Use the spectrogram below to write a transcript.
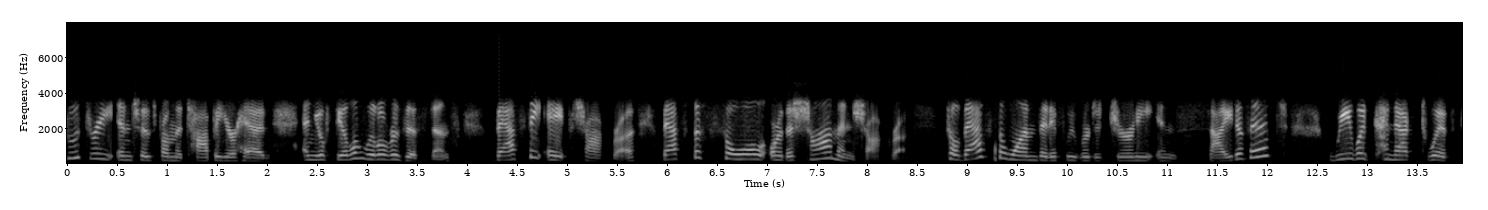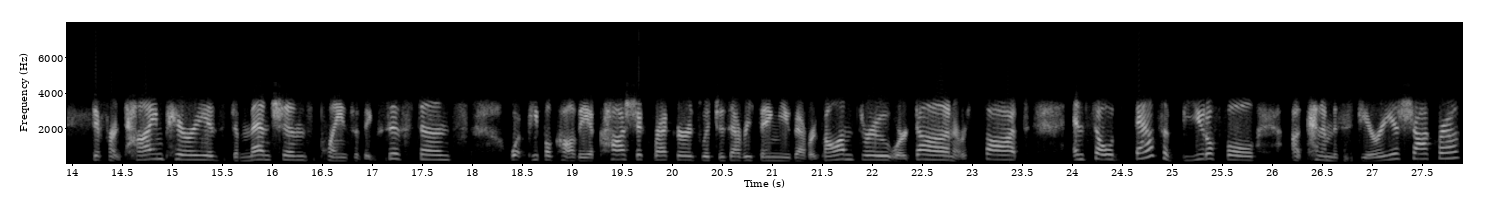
two, three inches from the top of your head, and you'll feel a little resistance. That's the eighth chakra. That's the soul or the shaman chakra. So that's the one that if we were to journey inside of it, we would connect with different time periods, dimensions, planes of existence, what people call the Akashic records, which is everything you've ever gone through or done or thought. And so that's a beautiful, uh, kind of mysterious chakra.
